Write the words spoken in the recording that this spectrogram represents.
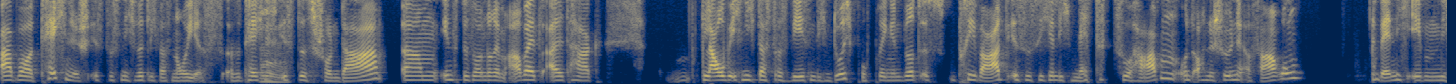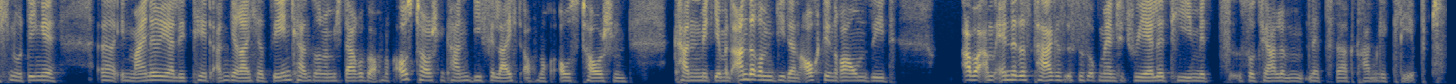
Aber technisch ist das nicht wirklich was Neues. Also technisch mhm. ist es schon da, ähm, insbesondere im Arbeitsalltag glaube ich nicht, dass das wesentlichen Durchbruch bringen wird. Es, privat ist es sicherlich nett zu haben und auch eine schöne Erfahrung. wenn ich eben nicht nur Dinge äh, in meine Realität angereichert sehen kann, sondern mich darüber auch noch austauschen kann, die vielleicht auch noch austauschen kann mit jemand anderem, die dann auch den Raum sieht. Aber am Ende des Tages ist das Augmented Reality mit sozialem Netzwerk dran geklebt.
